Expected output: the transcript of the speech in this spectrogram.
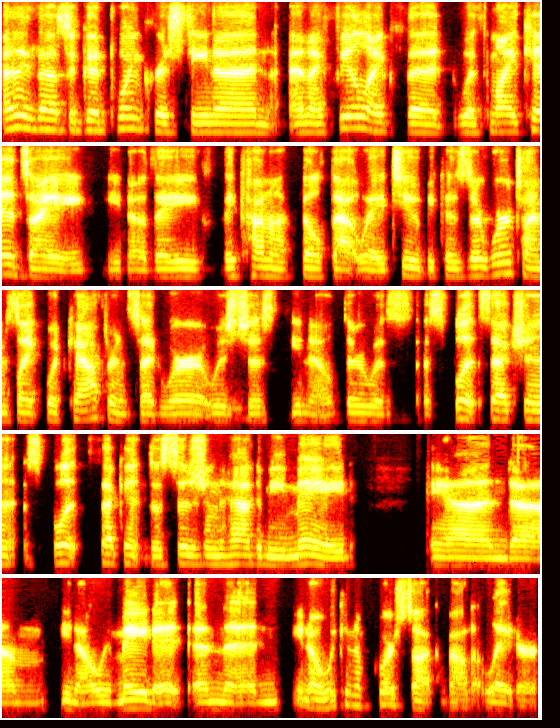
I think that's a good point, Christina, and and I feel like that with my kids, I you know they they kind of felt that way too because there were times like what Catherine said where it was just you know there was a split section, a split second decision had to be made, and um, you know we made it, and then you know we can of course talk about it later,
